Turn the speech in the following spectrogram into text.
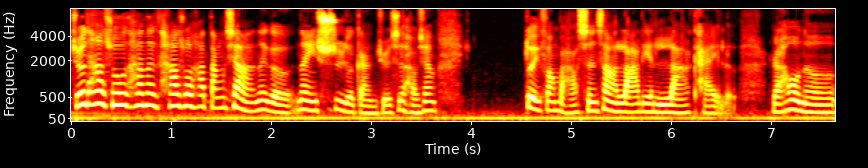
就是他说他那他说他当下那个那一世的感觉是好像对方把他身上的拉链拉开了，然后呢，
